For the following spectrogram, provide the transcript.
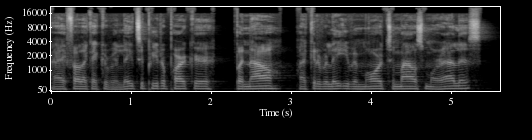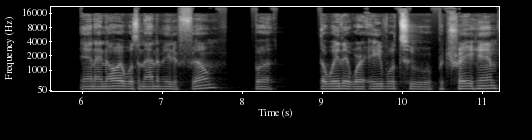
I felt like I could relate to Peter Parker, but now I could relate even more to Miles Morales. And I know it was an animated film, but the way they were able to portray him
